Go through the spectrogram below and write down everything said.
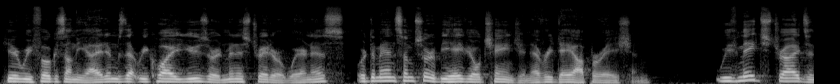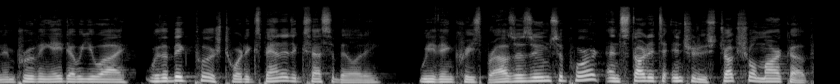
Here we focus on the items that require user administrator awareness or demand some sort of behavioral change in everyday operation. We've made strides in improving AWI with a big push toward expanded accessibility. We've increased browser zoom support and started to introduce structural markup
